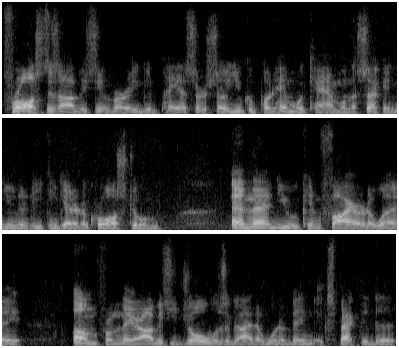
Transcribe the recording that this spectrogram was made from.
Frost is obviously a very good passer, so you could put him with Cam on the second unit. He can get it across to him, and then you can fire it away. Um, from there, obviously Joel was a guy that would have been expected to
